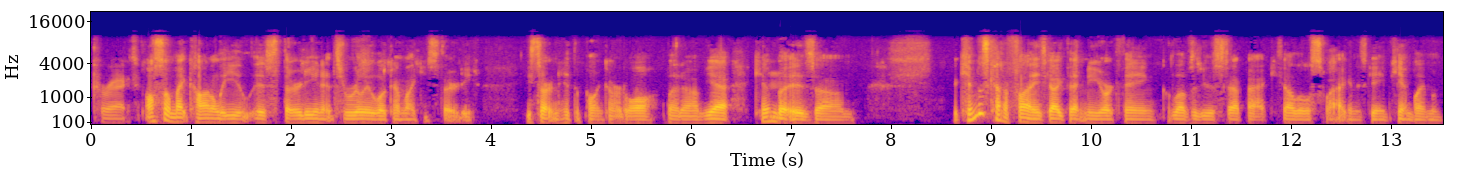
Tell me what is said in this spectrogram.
Correct. also, Mike Conley is 30, and it's really looking like he's 30. He's starting to hit the point guard wall. But um, yeah, Kemba Hmm. is um, Kemba's kind of fun. He's got like that New York thing. Loves to do the step back. He's got a little swag in his game. Can't blame him.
